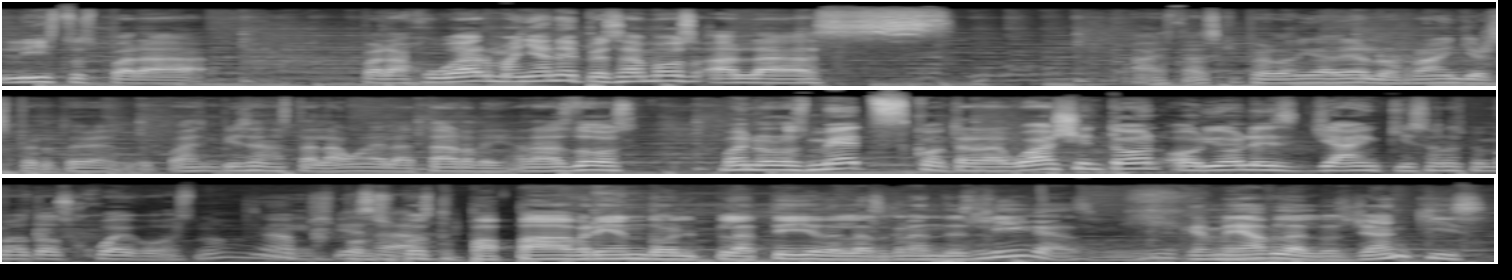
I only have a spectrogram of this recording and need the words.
listos para, para jugar. Mañana empezamos a las. Ah, está, es que perdón, iba a ver a los Rangers, pero todavía empiezan hasta la 1 de la tarde, a las 2. Bueno, los Mets contra la Washington, Orioles Yankees son los primeros dos juegos, ¿no? Ah, pues por supuesto, papá abriendo el platillo de las grandes ligas. ¿Qué me habla los Yankees?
